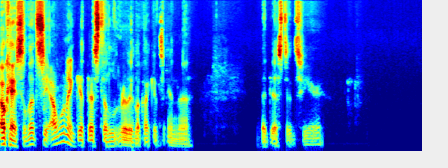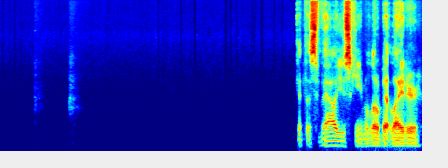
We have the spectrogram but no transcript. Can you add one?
okay, so let's see. I want to get this to really look like it's in the the distance here. Get this value scheme a little bit lighter.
